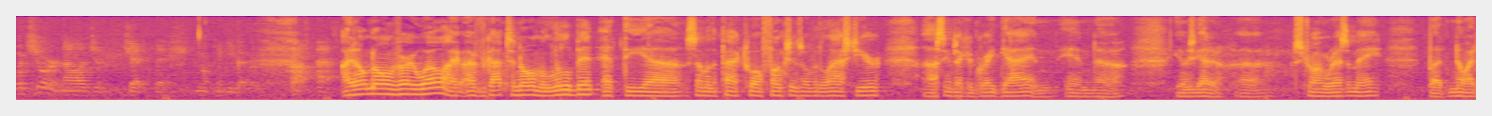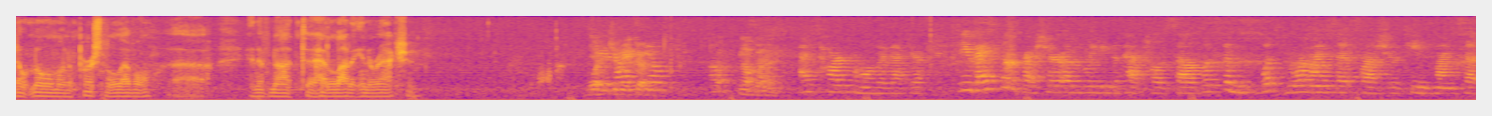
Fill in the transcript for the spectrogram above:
What's your knowledge of Jedd Fisch? I don't think you've ever crossed paths. I don't know him very well. I, I've got to know him a little bit at the uh, some of the Pac-12 functions over the last year. Uh, seems like a great guy, and and uh, you know he's got a, a strong resume. But no, I don't know him on a personal level, uh, and have not uh, had a lot of interaction. What Do did you you guys make of? feel, oh, No, go ahead. it's hard from all the way back here. Do Do you guys feel the pressure of leading the Pac-12 South? What's the, what's your mindset slash your team's mindset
